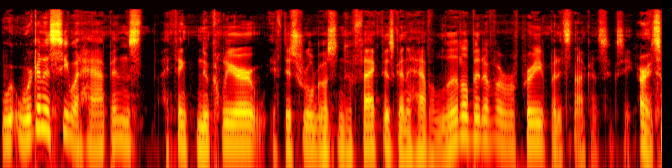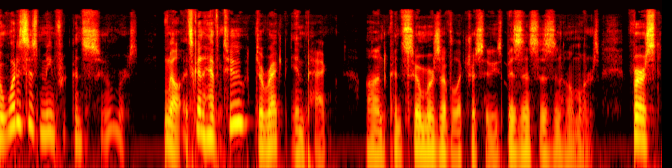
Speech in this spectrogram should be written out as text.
we're going to see what happens. I think nuclear, if this rule goes into effect, is going to have a little bit of a reprieve, but it's not going to succeed. All right. So what does this mean for consumers? Well, it's going to have two direct impact on consumers of electricity, businesses and homeowners. First,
